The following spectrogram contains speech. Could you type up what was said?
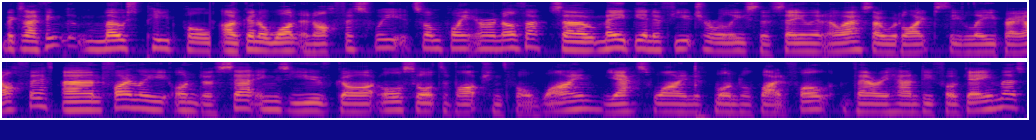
because I think that most people are going to want an Office suite at some point or another. So maybe in a future release of Salient OS, I would like to see Libre LibreOffice. And finally, under settings, you've got all sorts of options for Wine. Yes, Wine is bundled by default, very handy for gamers.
